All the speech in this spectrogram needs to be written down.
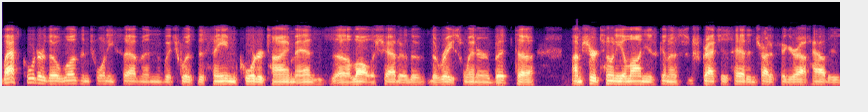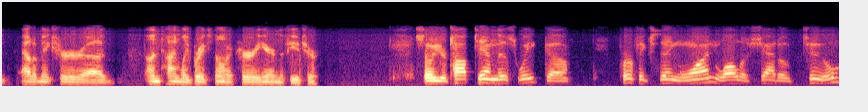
last quarter, though, was in 27, which was the same quarter time as uh, Lawless Shadow, the, the race winner. But uh, I'm sure Tony Alagna is going to scratch his head and try to figure out how to how to make sure uh, untimely breaks don't occur here in the future. So your top 10 this week. Uh Perfect Sting 1, Lawless Shadow 2,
